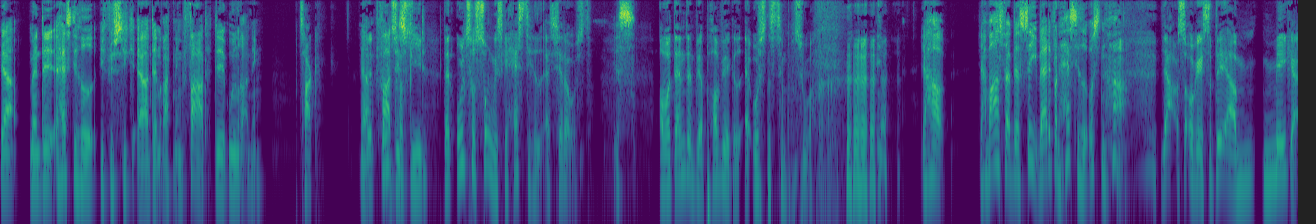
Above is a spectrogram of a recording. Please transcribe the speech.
Ja, men det hastighed i fysik er den retning. Fart, det er uden retning. Tak. Ja, Den fart, det er ultras- speed. Den ultrasoniske hastighed af cheddarost. Yes. Og hvordan den bliver påvirket af ostens temperatur. Jeg har, jeg har meget svært ved at se, hvad er det for en hastighed, osten har? Ja, så okay, så det er mega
